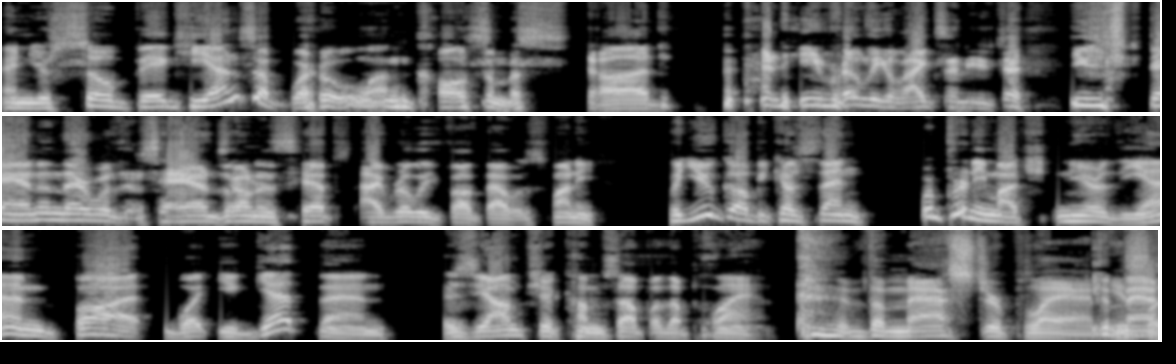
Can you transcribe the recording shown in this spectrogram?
and you're so big." He ends up where Oolong calls him a stud, and he really likes it. He's just, he's standing there with his hands on his hips. I really thought that was funny. But you go because then we're pretty much near the end. But what you get then is Yamcha comes up with a plan. the master plan. The He's master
